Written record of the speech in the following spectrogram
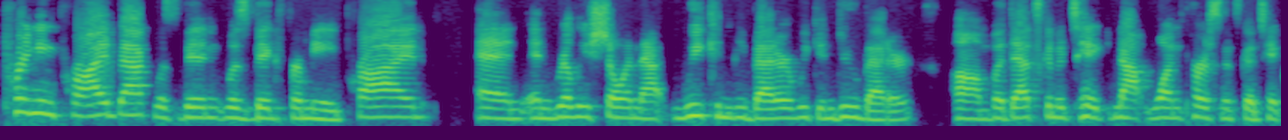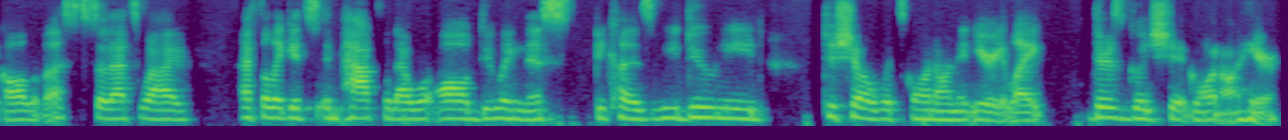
bringing pride back was been was big for me pride and and really showing that we can be better we can do better um, but that's going to take not one person it's going to take all of us so that's why i feel like it's impactful that we're all doing this because we do need to show what's going on in erie like there's good shit going on here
